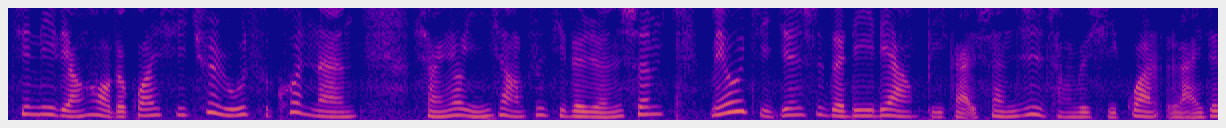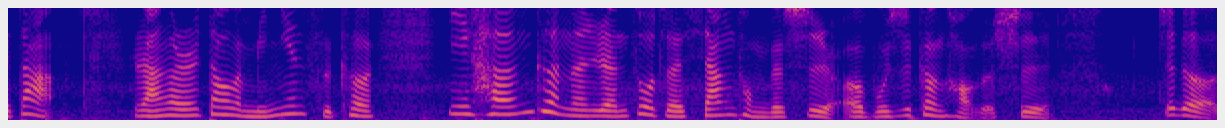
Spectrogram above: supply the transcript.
建立良好的关系却如此困难。想要影响自己的人生，没有几件事的力量比改善日常的习惯来得大。然而，到了明年此刻，你很可能仍做着相同的事，而不是更好的事。”这个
